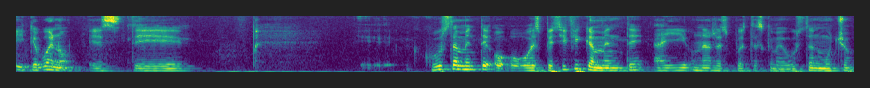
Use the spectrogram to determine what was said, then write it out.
y que bueno, este justamente o, o específicamente hay unas respuestas que me gustan mucho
